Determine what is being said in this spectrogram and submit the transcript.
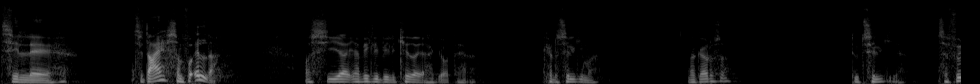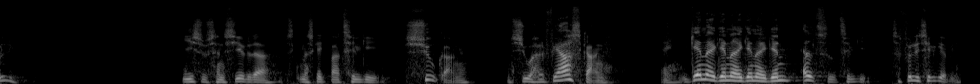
til, øh, til dig som forælder og siger, jeg er virkelig, virkelig ked af, at jeg har gjort det her. Kan du tilgive mig? Hvad gør du så? Du tilgiver. Selvfølgelig. Jesus han siger det der, man skal ikke bare tilgive syv gange, men 77 gange. Igen og igen og igen og igen, altid tilgive. Selvfølgelig tilgiver vi.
